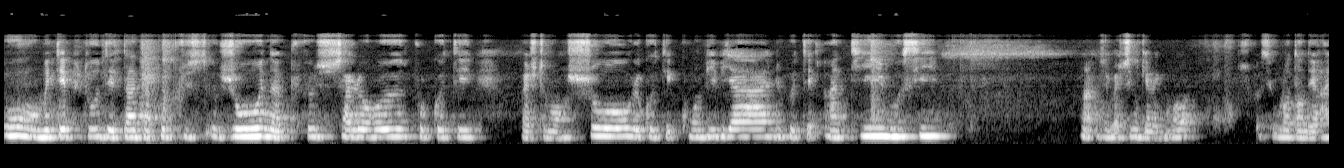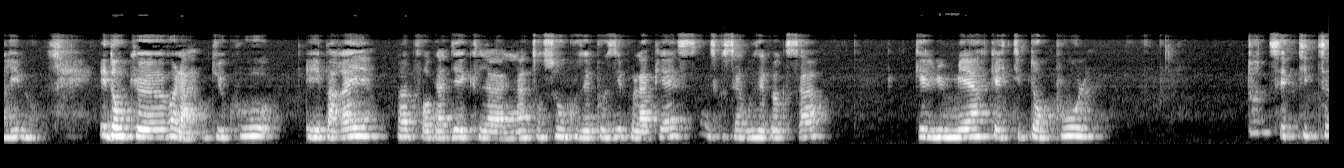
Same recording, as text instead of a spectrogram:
Ou vous mettez plutôt des teintes un peu plus jaunes, plus chaleureuses pour le côté justement chaud, le côté convivial, le côté intime aussi. J'imagine qu'avec moi, sais pas si vous m'entendez râler. Et donc euh, voilà, du coup, et pareil, pour regarder avec l'intention que vous avez posée pour la pièce, est-ce que ça vous évoque ça? Quelle lumière, quel type d'ampoule? Toutes ces petites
